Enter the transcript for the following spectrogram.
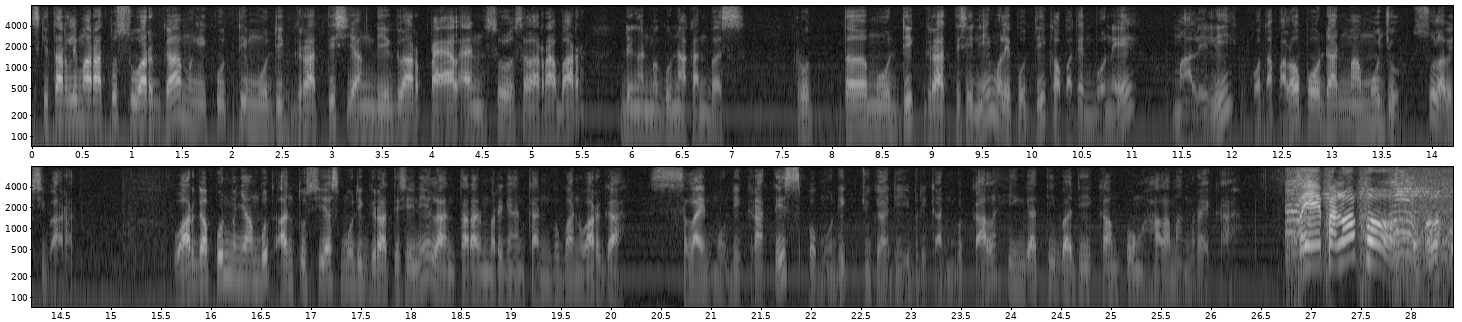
Sekitar 500 warga mengikuti mudik gratis yang digelar PLN Sulsel Rabar dengan menggunakan bus. Rute mudik gratis ini meliputi Kabupaten Bone, Malili, Kota Palopo, dan Mamuju, Sulawesi Barat. Warga pun menyambut antusias mudik gratis ini lantaran meringankan beban warga. Selain mudik gratis, pemudik juga diberikan bekal hingga tiba di kampung halaman mereka. Eh, Palopo. Palopo.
